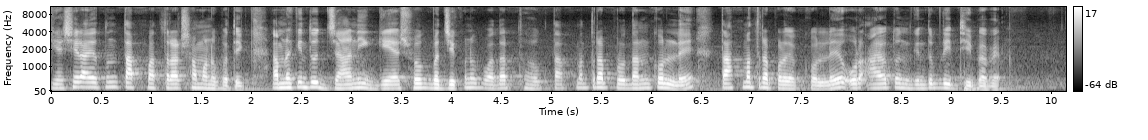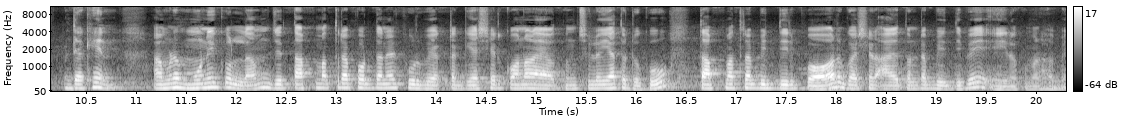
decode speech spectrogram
গ্যাসের আয়তন তাপমাত্রার সমানুপাতিক আমরা কিন্তু জানি গ্যাস হোক বা যে কোনো পদার্থ হোক, তাপমাত্রা প্রদান করলে, তাপমাত্রা প্রয়োগ করলে ওর আয়তন কিন্তু বৃদ্ধি পাবে। দেখেন, আমরা মনে করলাম যে তাপমাত্রা প্রদানের পূর্বে একটা গ্যাসের কণার আয়তন ছিল এতটুকু, তাপমাত্রা বৃদ্ধির পর গ্যাসের আয়তনটা বৃদ্ধি পেয়ে এই রকমের হবে।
